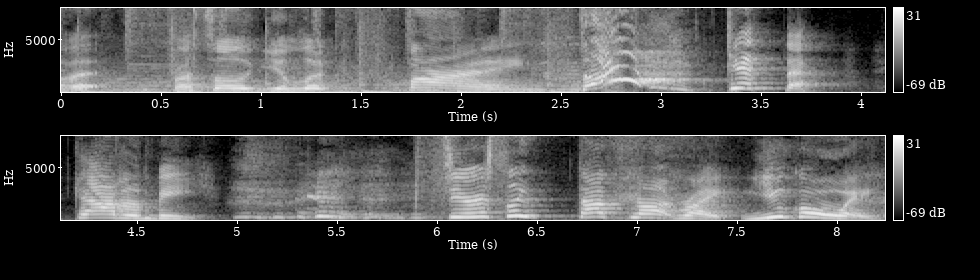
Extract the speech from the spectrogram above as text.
love it. Russell, you look fine. Ah! Get the out of me. Seriously, that's not right. You go away.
